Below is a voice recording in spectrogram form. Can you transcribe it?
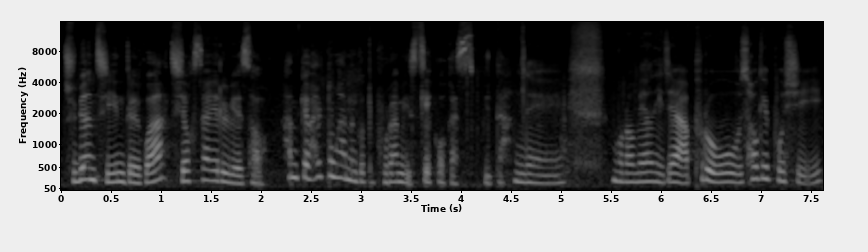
주변 지인들과 지역 사회를 위해서 함께 활동하는 것도 보람이 있을 것 같습니다. 네. 그러면 이제 앞으로 서귀포시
